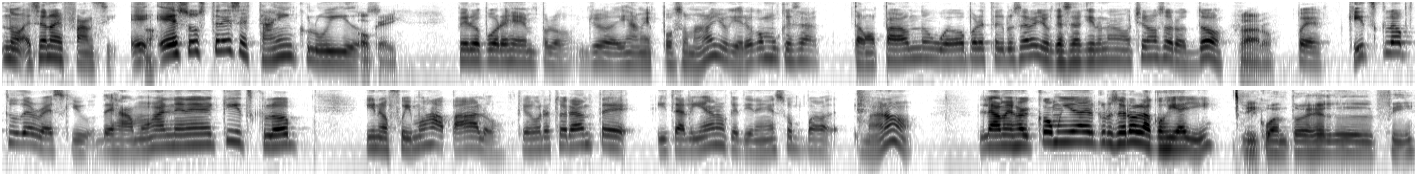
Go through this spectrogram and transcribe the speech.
No, ese no es fancy. Eh, No. esos tres están incluidos. Ok. Pero, por ejemplo, yo le dije a mi esposo, mano, yo quiero como que sea, estamos pagando un huevo por este crucero, yo que sea quiero una noche nosotros dos. Claro. Pues, Kids Club to the Rescue. Dejamos al nene en el Kids Club y nos fuimos a Palo, que es un restaurante italiano que tienen esos... Mano, la mejor comida del crucero la cogí allí. ¿Y cuánto es el fee?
